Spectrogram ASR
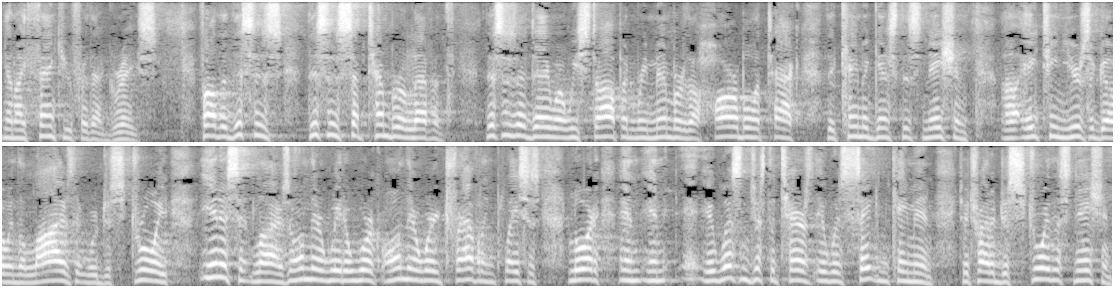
And I thank you for that grace. Father, this is, this is September 11th. This is a day where we stop and remember the horrible attack that came against this nation uh, 18 years ago and the lives that were destroyed, innocent lives on their way to work, on their way traveling places. Lord, and, and it wasn't just the terrorists, it was Satan came in to try to destroy this nation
